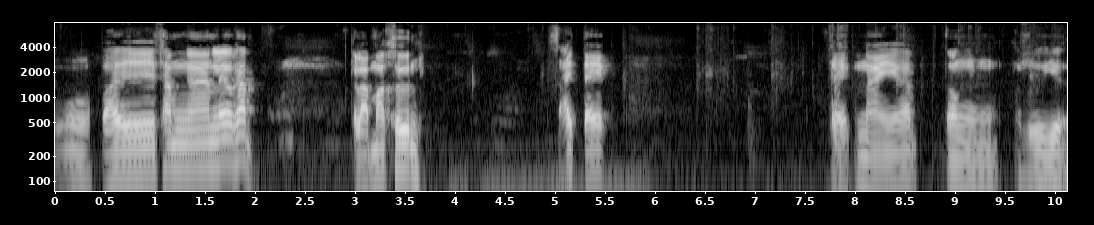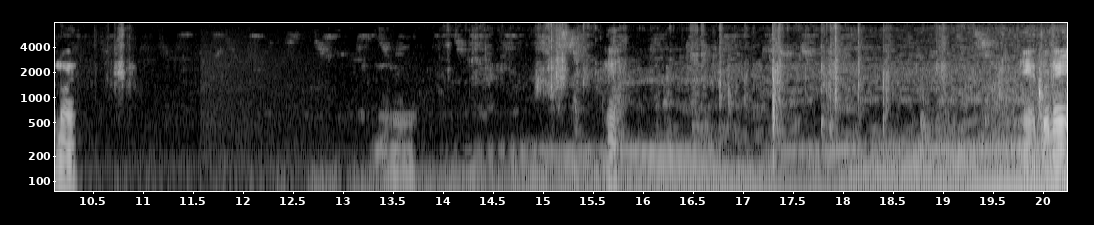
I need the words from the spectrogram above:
โอ้ไปทำงานแล้วครับ กลับมาคืน สายแตก แตกในครับ ต้องรื้อเยอะหน่อยนี่นี่ตัวนี้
